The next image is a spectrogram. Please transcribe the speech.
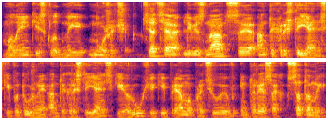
маленький складний ножичок. Вся ця лівізна це антихристиянський, потужний антихристиянський рух, який прямо працює в інтересах сатани.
